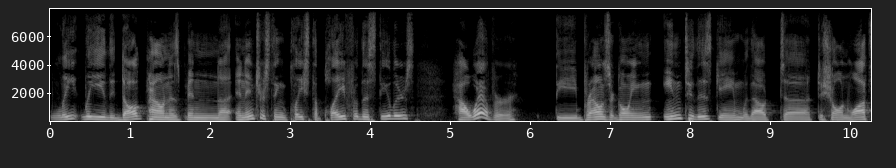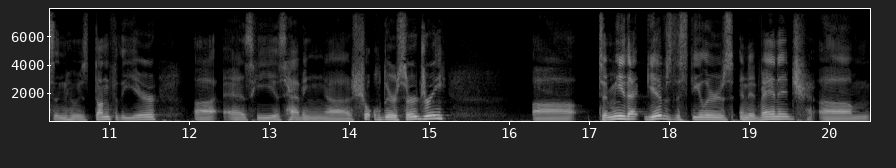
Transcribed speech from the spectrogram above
lately the dog pound has been uh, an interesting place to play for the Steelers. However, the Browns are going into this game without uh, Deshaun Watson, who is done for the year uh, as he is having uh, shoulder surgery. Uh, to me, that gives the Steelers an advantage, um,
